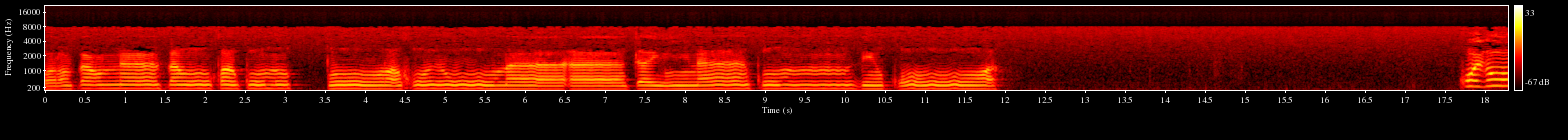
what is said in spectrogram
ورفعنا فوقكم الطور خذوا ما آتيناكم بقوة. خذوا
